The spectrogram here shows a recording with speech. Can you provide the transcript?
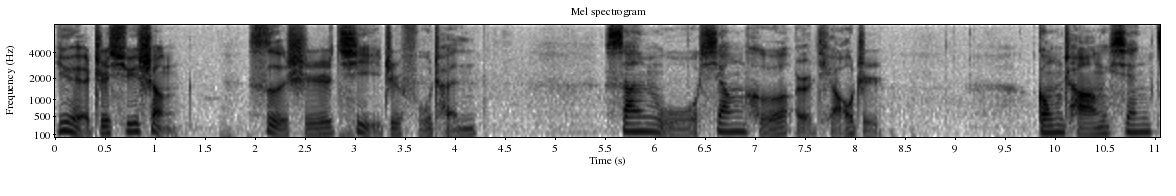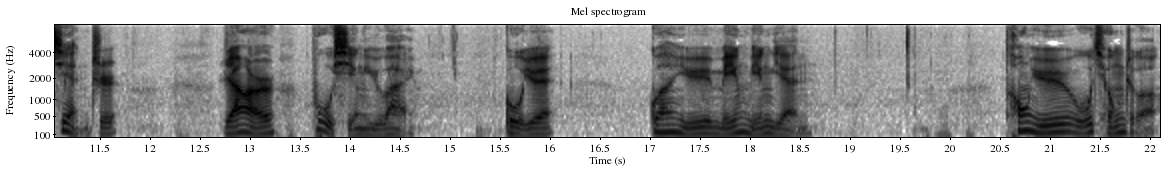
月之虚盛，四时气之浮沉，三五相合而调之。公常先见之，然而不行于外，故曰：关于明明焉。通于无穷者，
